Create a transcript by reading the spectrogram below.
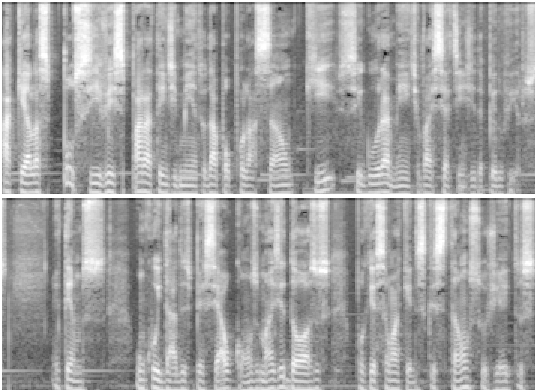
aquelas possíveis para atendimento da população que seguramente vai ser atingida pelo vírus. E temos um cuidado especial com os mais idosos, porque são aqueles que estão sujeitos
